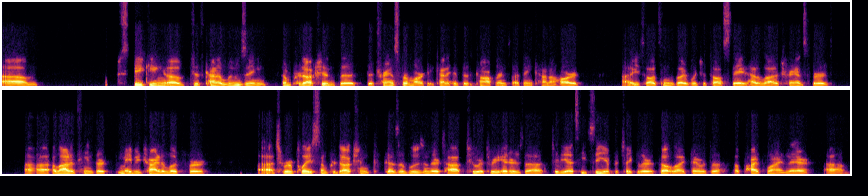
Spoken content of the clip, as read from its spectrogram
Um, speaking of just kind of losing some production, the the transfer market kind of hit this conference, I think, kind of hard. Uh, you saw teams like Wichita State had a lot of transfers. Uh, a lot of teams are maybe trying to look for uh, to replace some production because of losing their top two or three hitters uh, to the SEC in particular. It felt like there was a, a pipeline there. Um,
